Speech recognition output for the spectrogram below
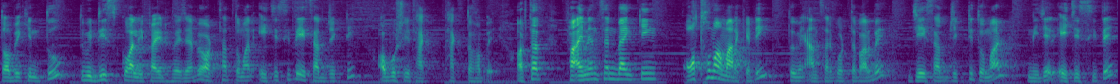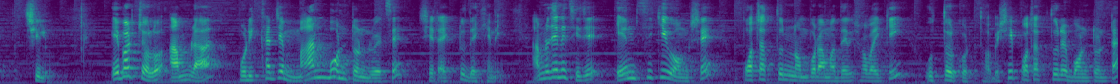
তবে কিন্তু তুমি ডিসকোয়ালিফাইড হয়ে যাবে, অর্থাৎ তোমার এইচএসসিতে এই সাবজেক্টটি অবশ্যই থাক- থাকতে হবে। অর্থাৎ ফাইন্যান্স অ্যান্ড ব্যাংকিং অথবা মার্কেটিং তুমি আনসার করতে পারবে, যেই সাবজেক্টটি তোমার নিজের এইচএসসিতে ছিল। এবার চলো আমরা পরীক্ষার যে মান বন্টন রয়েছে সেটা একটু দেখে নিই। আমরা জেনেছি যে এমসিকিউ অংশে পঁচাত্তর নম্বর আমাদের সবাইকেই উত্তর করতে হবে। সেই পঁচাত্তরের বন্টনটা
